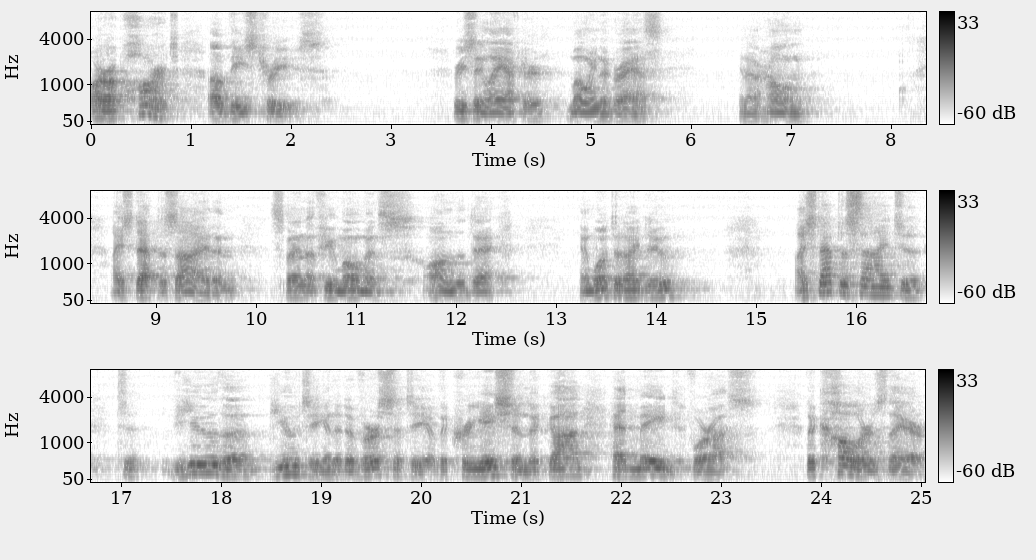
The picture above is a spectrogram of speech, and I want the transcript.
are a part of these trees. Recently, after mowing the grass in our home, I stepped aside and spent a few moments on the deck. And what did I do? I stepped aside to, to view the beauty and the diversity of the creation that God had made for us. The colors there,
